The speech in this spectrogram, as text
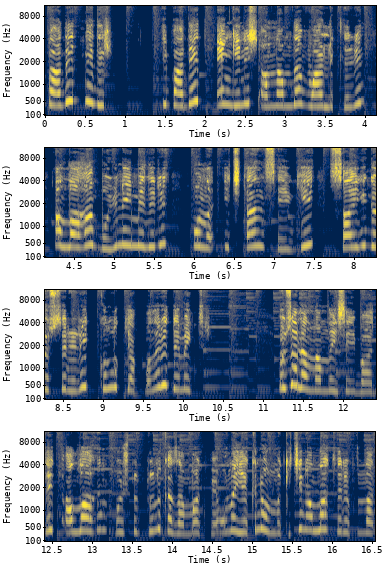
İbadet nedir? İbadet en geniş anlamda varlıkların Allah'a boyun eğmeleri, ona içten sevgi, saygı göstererek kulluk yapmaları demektir. Özel anlamda ise ibadet Allah'ın hoşnutluğunu kazanmak ve ona yakın olmak için Allah tarafından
